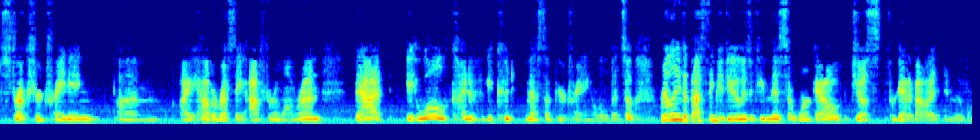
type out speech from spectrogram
structured training, um, I have a rest day after a long run. That it will kind of it could mess up your training a little bit. So really the best thing to do is if you miss a workout, just forget about it and move on.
